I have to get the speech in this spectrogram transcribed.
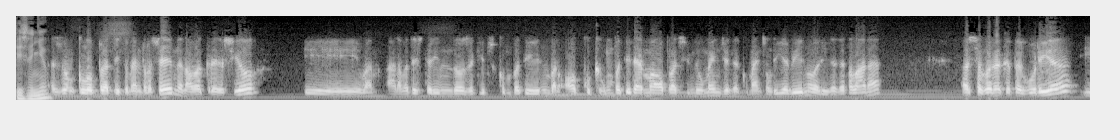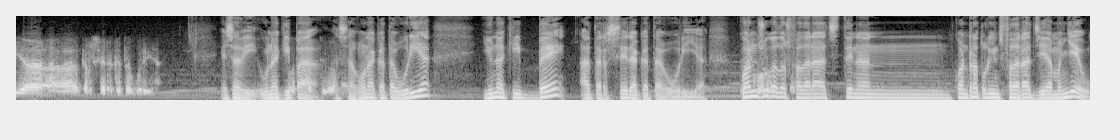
Sí, senyor. És un club pràcticament recent, de nova creació, bueno, ara mateix tenim dos equips competint, bueno, el que competirem el pròxim diumenge, que comença el dia 20, la Lliga Catalana, a segona categoria i a tercera categoria. És a dir, un equip A a segona categoria i un equip B a tercera categoria. Quants Correcte. jugadors federats tenen... Quants ratolins federats hi ha a Manlleu?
